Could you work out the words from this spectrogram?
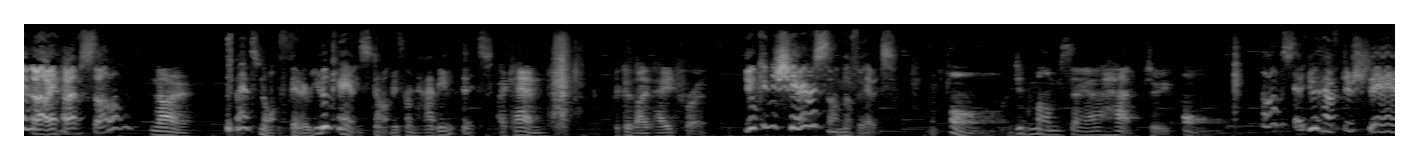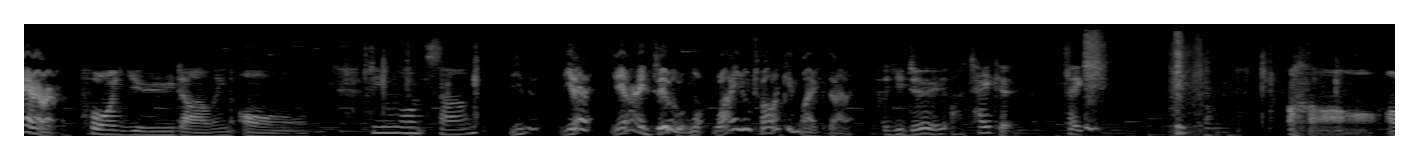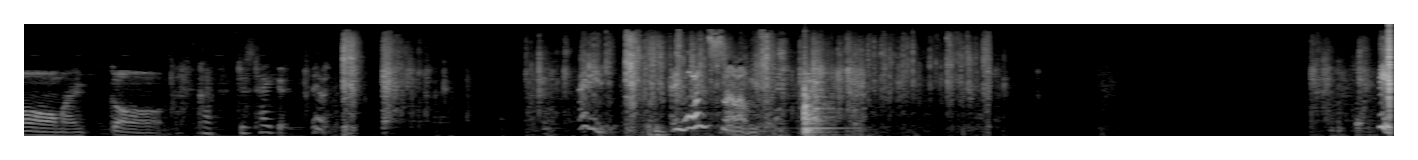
Can I have some? No, That's not fair. You can't stop me from having it. I can. Because I paid for it. You can share some of it. Oh, did Mum say I had to? Oh, Mom said you have to share. poor you, darling. Oh, do you want some? Yeah, yeah, yeah, I do. Wh- Why are you talking like that? You do. Oh, take it. Take. Oh, oh my gone. Come on, just take it. Hey, I want some. Hey.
